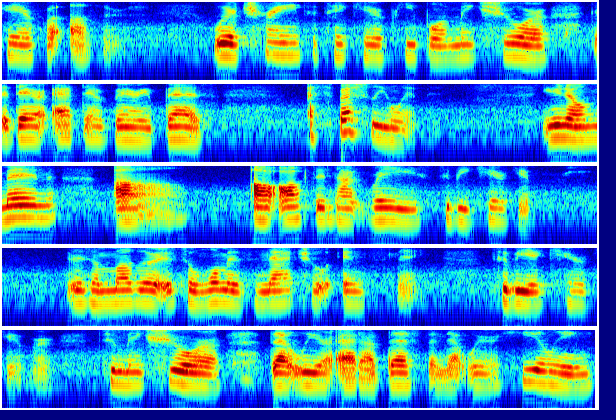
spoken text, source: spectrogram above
care for others. We're trained to take care of people and make sure that they're at their very best, especially women. You know, men uh, are often not raised to be caregivers. It's a mother, it's a woman's natural instinct to be a caregiver, to make sure that we are at our best and that we're healing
